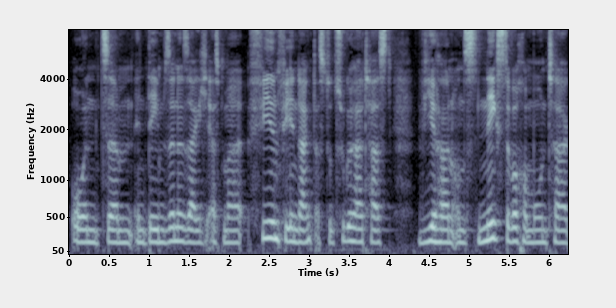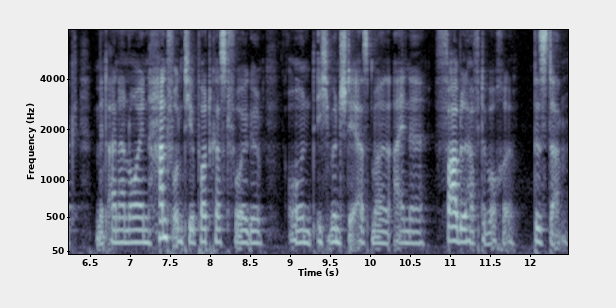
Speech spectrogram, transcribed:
und ähm, in dem Sinne sage ich erstmal vielen, vielen Dank, dass du zugehört hast. Wir hören uns nächste Woche Montag mit einer neuen Hanf- und Tier-Podcast-Folge und ich wünsche dir erstmal eine fabelhafte Woche. Bis dann.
